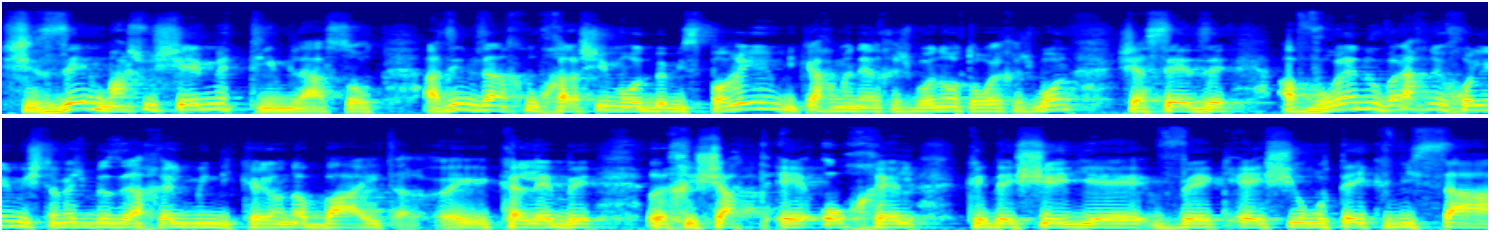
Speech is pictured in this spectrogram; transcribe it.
שזה משהו שהם מתים לעשות. אז אם זה אנחנו חלשים מאוד במספרים, ניקח מנהל חשבונות או רואה חשבון שיעשה את זה עבורנו, ואנחנו יכולים להשתמש בזה החל מניקיון הבית, כלה ברכישת אה, אוכל כדי שיהיה, ושירותי כביסה,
